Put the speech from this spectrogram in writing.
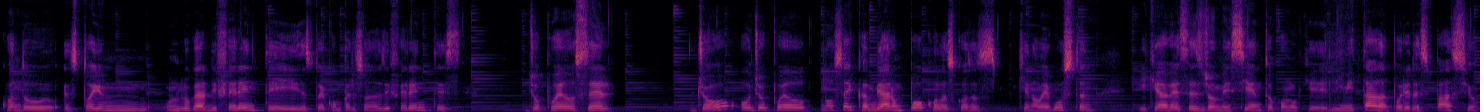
cuando estoy en un lugar diferente y estoy con personas diferentes, yo puedo ser yo o yo puedo, no sé, cambiar un poco las cosas que no me gustan y que a veces yo me siento como que limitada por el espacio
